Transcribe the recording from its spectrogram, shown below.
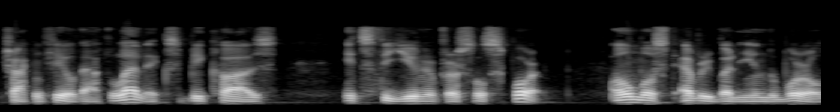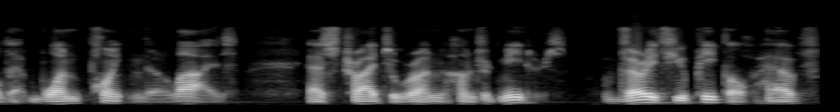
track and field athletics, because it's the universal sport. Almost everybody in the world at one point in their lives has tried to run 100 meters. Very few people have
